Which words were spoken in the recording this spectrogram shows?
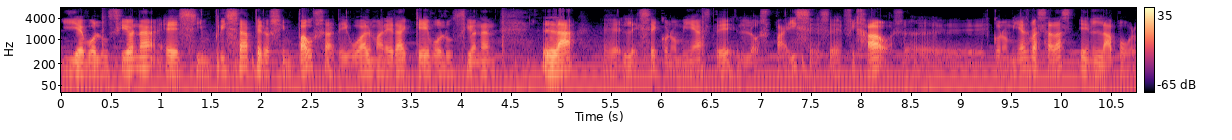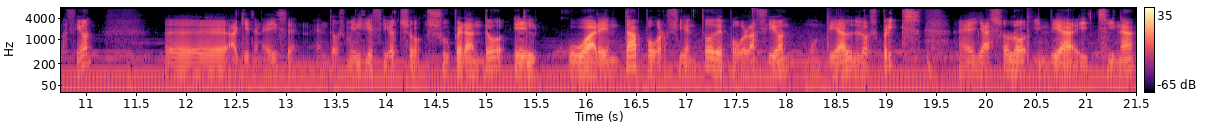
Y evoluciona eh, sin prisa pero sin pausa, de igual manera que evolucionan eh, las economías de los países. Fijaos, economías basadas en la población. aquí tenéis en, en 2018 superando el 40% de población mundial los BRICS. Eh, ya solo India y China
